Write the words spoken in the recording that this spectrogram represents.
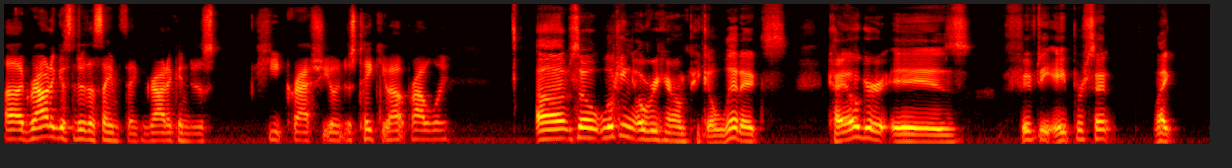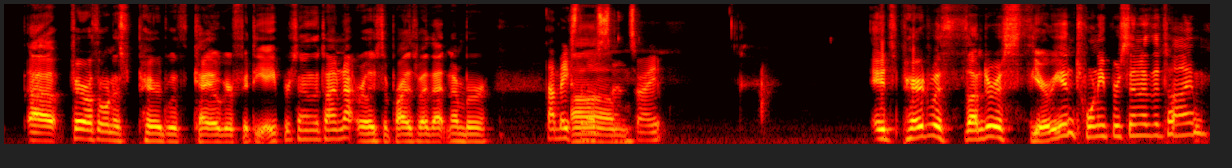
Uh, Groudon gets to do the same thing. Groudon can just heat crash you and just take you out, probably. Uh, so looking over here on Pikalytics, Kyogre is fifty eight percent. Like, uh, Ferrothorn is paired with Kyogre fifty eight percent of the time. Not really surprised by that number. That makes the most Um, sense, right? It's paired with Thunderous Therian twenty percent of the time.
